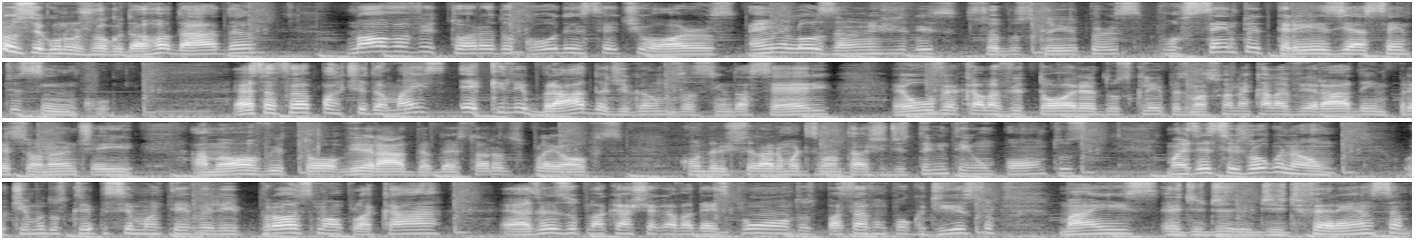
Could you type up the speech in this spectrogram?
No segundo jogo da rodada, nova vitória do Golden State Warriors em Los Angeles sobre os Clippers por 113 a 105. Essa foi a partida mais equilibrada, digamos assim, da série. É, houve aquela vitória dos Clippers, mas foi naquela virada impressionante aí, a maior virada da história dos playoffs, quando eles tiraram uma desvantagem de 31 pontos. Mas esse jogo não. O time dos Clippers se manteve ali próximo ao placar. É, às vezes o placar chegava a 10 pontos, passava um pouco disso, mas é, de, de, de diferença.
